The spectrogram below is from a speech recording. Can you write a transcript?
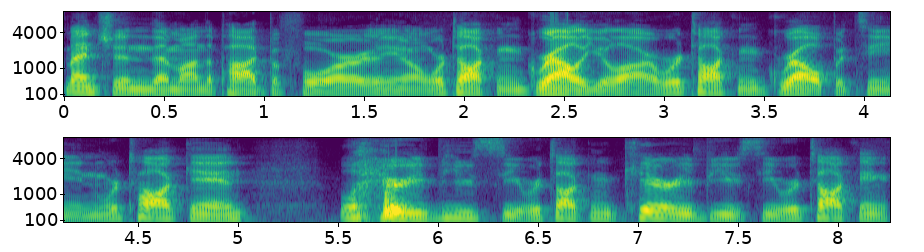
mentioned them on the pod before. You know, we're talking Growlular, we're talking Growlpatine, we're talking Larry Busey, we're talking Carrie Busey, we're talking.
